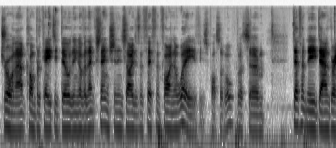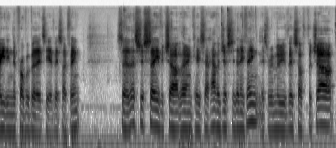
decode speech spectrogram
drawn out, complicated building of an extension inside of the fifth and final wave. It's possible, but um, definitely downgrading the probability of this, I think. So let's just save a chart there in case I have adjusted anything. Let's remove this off the chart.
